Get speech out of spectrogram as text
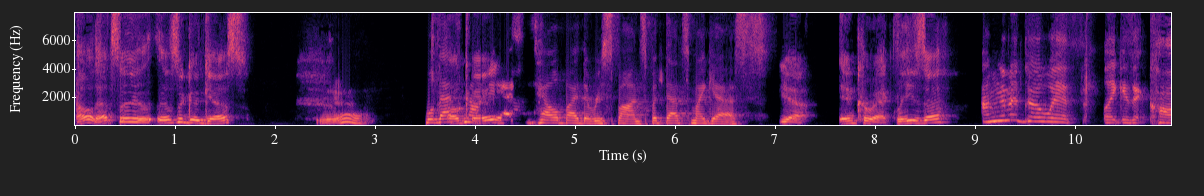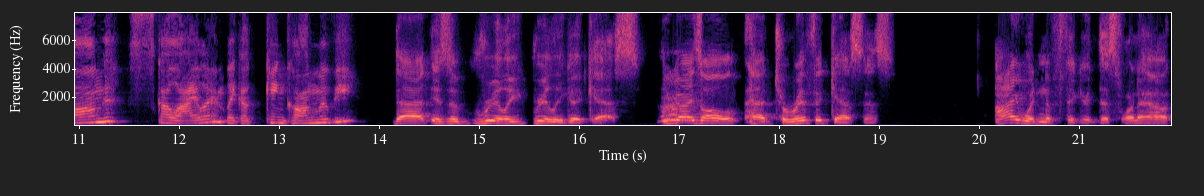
Oh, that's a that's a good guess. Yeah. Well, that's not Okay. me. I can tell by the response, but that's my guess. Yeah, incorrect. Lisa, I'm gonna go with like, is it Kong Skull Island, like a King Kong movie? that is a really really good guess. You oh. guys all had terrific guesses. I wouldn't have figured this one out.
